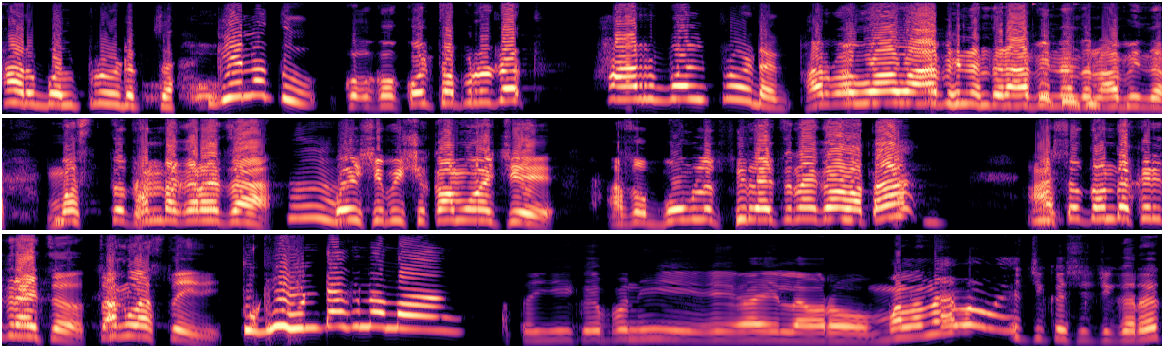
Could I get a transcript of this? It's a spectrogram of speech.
हर्बल प्रोडक्टचा घे ना तू. को- को- कोणता प्रोडक्ट हर्बल प्रोडक्ट अरे वा वा वा, अभिनंदन अभिनंदन अभिनंदन. मस्त धंदा करायचा. पैसे बिशे कमवायचे. असं बोंबलत फिरायचं नाही गावात हा? असं धंदा करीत राहायचं. चांगलं असतंय. तू घेऊन टाक ना मग. आता ही काय पण ही आईला राव, मला नाही बाबा याची कशाची गरज?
